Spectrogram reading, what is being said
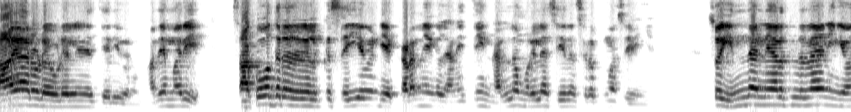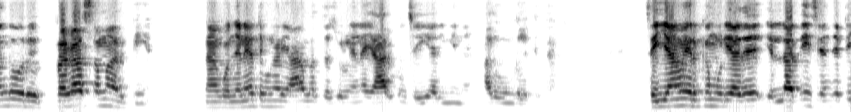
தாயாரோட உடல்நிலை தேடி வரும். அதே மாதிரி சகோதரர்களுக்கு செய்ய வேண்டிய கடமைகள் அனைத்தையும் நல்ல முறையில சீரும் சிறப்புமா செய்வீங்க. சோ இந்த நேரத்துல தான் நீங்க வந்து ஒரு பிரகாசமா இருப்பீங்க. நான் கொஞ்ச நேரத்துக்கு முன்னாடி ஆரம்பத்துல சொல்லுங்கன்னா யாருக்கும் செய்யாதீங்கன்னு. அது உங்களுக்கு தான் செய்யாம இருக்க முடியாது. எல்லாத்தையும் செஞ்சுட்டு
